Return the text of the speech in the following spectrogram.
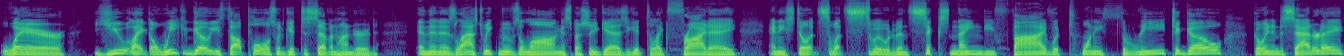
where you like a week ago you thought Pujols would get to 700 and then as last week moves along especially as you get to like Friday and he's still at what it would have been 695 with 23 to go going into Saturday.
